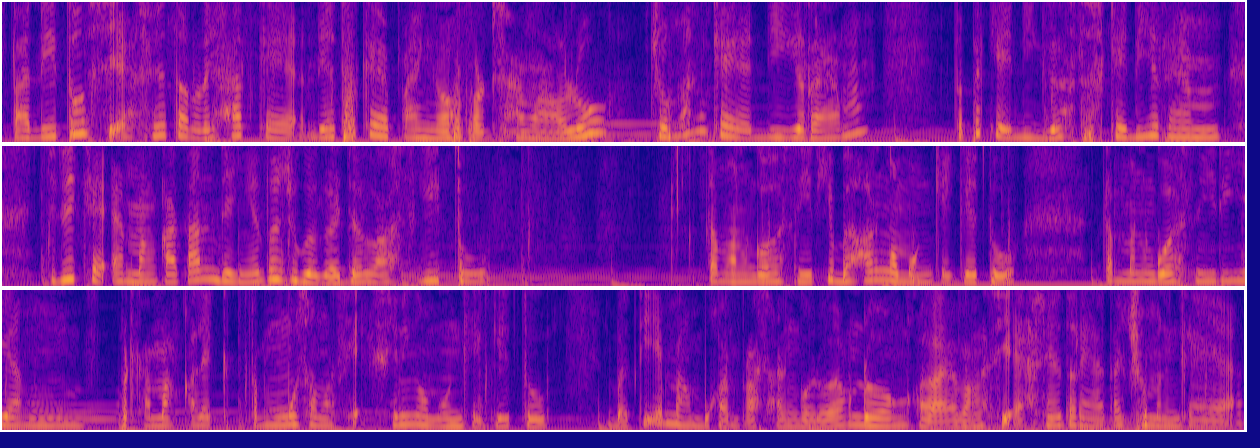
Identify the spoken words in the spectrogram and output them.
Tadi tuh si ex ini terlihat kayak dia tuh kayak pengen over sama lu cuman kayak di rem tapi kayak digas terus kayak di rem. Jadi kayak emang kata dia tuh juga gak jelas gitu. Teman gue sendiri bahkan ngomong kayak gitu. Teman gue sendiri yang pertama kali ketemu sama si X ini ngomong kayak gitu. Berarti emang bukan perasaan gue doang dong kalau emang si X ini ternyata cuman kayak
